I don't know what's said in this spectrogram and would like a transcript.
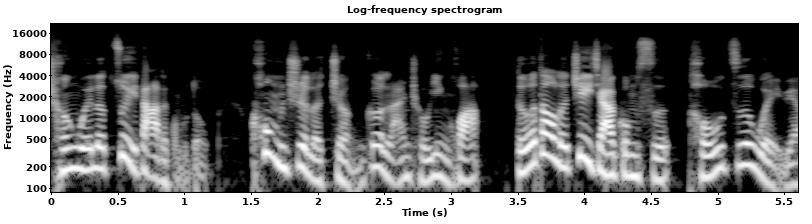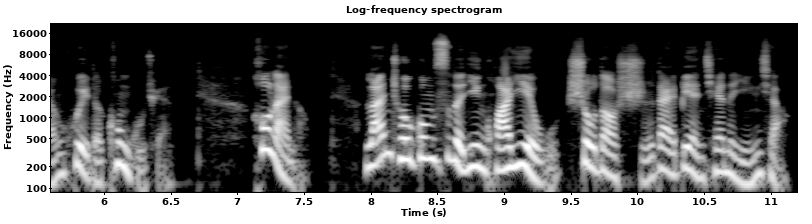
成为了最大的股东，控制了整个蓝筹印花，得到了这家公司投资委员会的控股权。后来呢，蓝筹公司的印花业务受到时代变迁的影响，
